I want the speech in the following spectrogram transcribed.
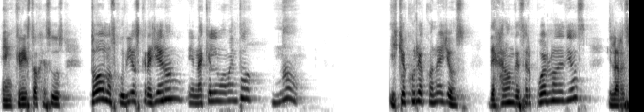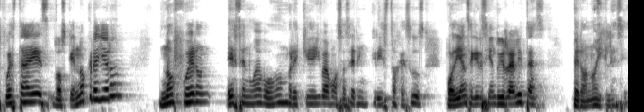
En Cristo Jesús. ¿Todos los judíos creyeron en aquel momento? No. ¿Y qué ocurrió con ellos? ¿Dejaron de ser pueblo de Dios? Y la respuesta es, los que no creyeron no fueron ese nuevo hombre que íbamos a hacer en Cristo Jesús. Podían seguir siendo israelitas, pero no iglesia.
